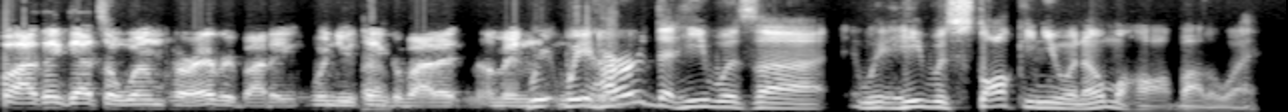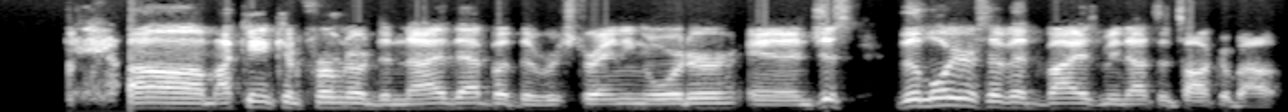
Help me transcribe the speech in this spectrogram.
Well, I think that's a win for everybody when you think about it. I mean, we, we heard that he was uh he was stalking you in Omaha, by the way. Um, I can't confirm nor deny that, but the restraining order and just the lawyers have advised me not to talk about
